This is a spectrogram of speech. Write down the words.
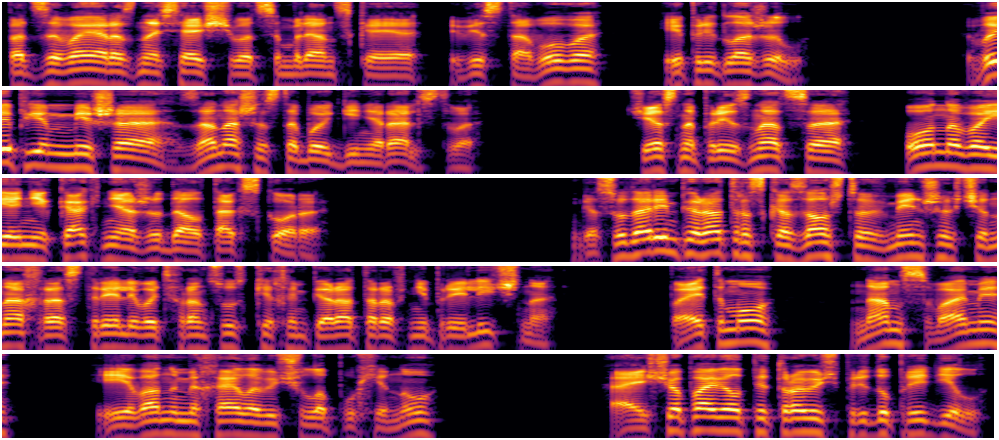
подзывая разносящего цемлянское вестового, и предложил. «Выпьем, Миша, за наше с тобой генеральство. Честно признаться, оного я никак не ожидал так скоро». Государь-император сказал, что в меньших чинах расстреливать французских императоров неприлично, поэтому нам с вами и Ивану Михайловичу Лопухину а еще Павел Петрович предупредил,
